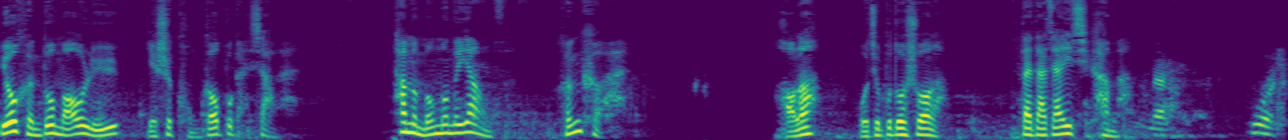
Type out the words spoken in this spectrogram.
有很多毛驴也是恐高不敢下来，他们萌萌的样子很可爱。好了，我就不多说了，带大家一起看吧。来，过来。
